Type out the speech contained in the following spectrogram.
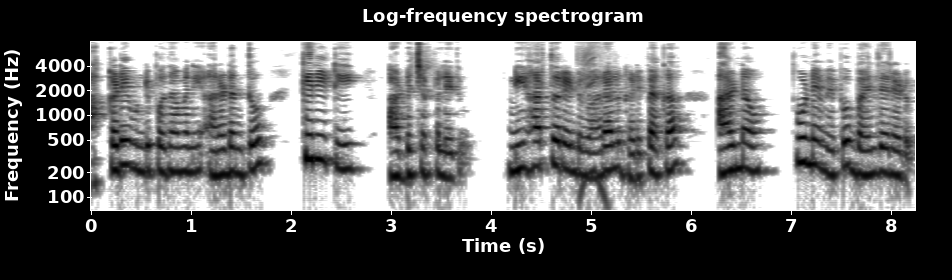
అక్కడే ఉండిపోదామని అనడంతో కిరీటి అడ్డు చెప్పలేదు. నీహార్తో రెండు వారాలు గడిపాక అర్ణవ్ పూణే వైపు బయలుదేరాడు.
